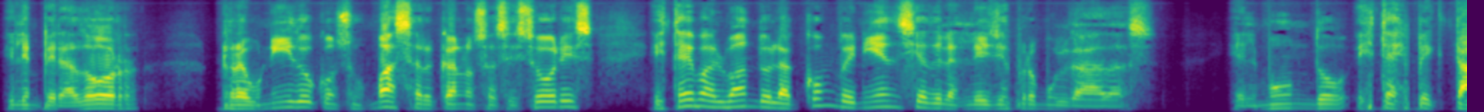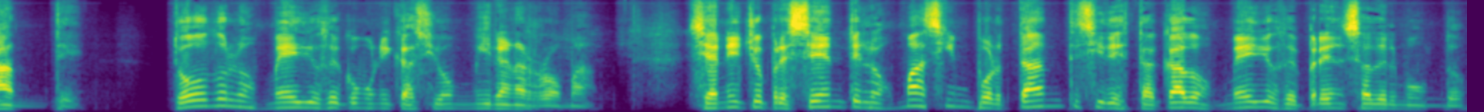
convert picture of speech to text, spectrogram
El emperador, reunido con sus más cercanos asesores, está evaluando la conveniencia de las leyes promulgadas. El mundo está expectante. Todos los medios de comunicación miran a Roma. Se han hecho presentes los más importantes y destacados medios de prensa del mundo.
